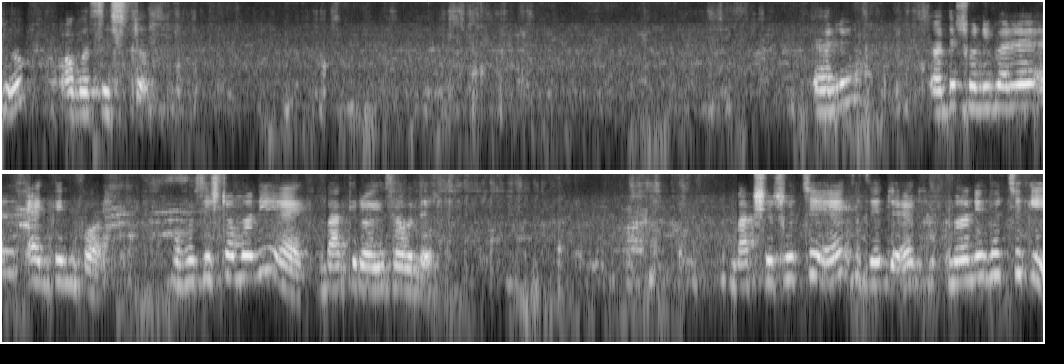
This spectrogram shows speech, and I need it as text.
যোগ অবশিষ্ট। তাহলে আমাদের শনিবারের একদিন পর। অবশিষ্ট মানে এক, বাকি রয়েছে আমাদের। বাকশেষ হচ্ছে এক যেটা এক মানে হচ্ছে কি?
